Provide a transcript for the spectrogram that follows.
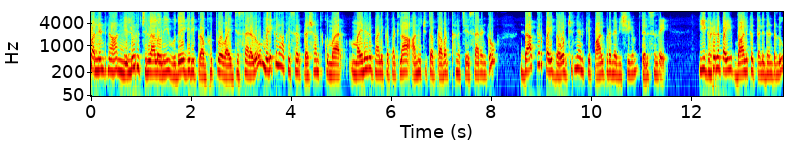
పన్నెండున నెల్లూరు జిల్లాలోని ఉదయగిరి ప్రభుత్వ వైద్యశాలలో medical officer Prashant Kumar minor బాలిక పట్ల అనుచిత ప్రవర్తన చేశారంటూ డాక్టర్పై దౌర్జన్యానికి పాల్పడిన విషయం తెలిసిందే. ఈ ఘటనపై బాలిక తల్లిదండ్రులు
